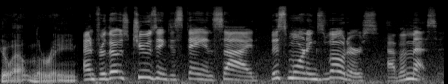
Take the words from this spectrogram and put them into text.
go out in the rain. And for those choosing to stay inside, this morning's voters have a message.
